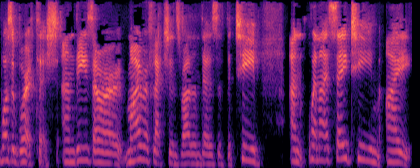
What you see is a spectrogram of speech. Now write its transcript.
was it worth it? And these are my reflections rather than those of the team. And when I say team, I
